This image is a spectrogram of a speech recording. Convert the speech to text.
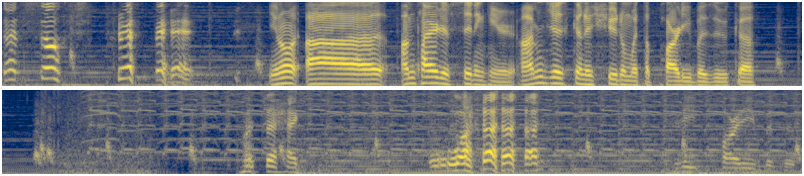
That's so stupid. You know, what, uh, I'm tired of sitting here. I'm just gonna shoot him with the party bazooka. What the heck? What? The party bazooka.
